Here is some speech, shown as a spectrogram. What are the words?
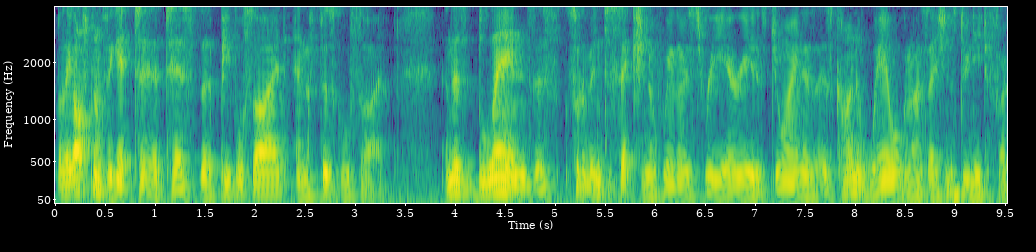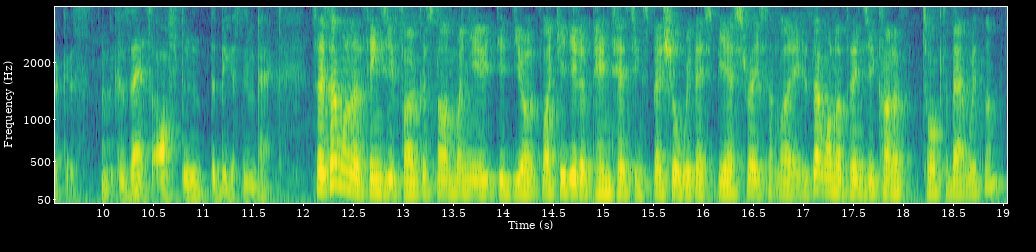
but they often forget to test the people side and the physical side. And this blend, this sort of intersection of where those three areas join, is, is kind of where organizations do need to focus because that's often the biggest impact. So is that one of the things you focused on when you did your like you did a pen testing special with SBS recently? Is that one of the things you kind of talked about with them?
